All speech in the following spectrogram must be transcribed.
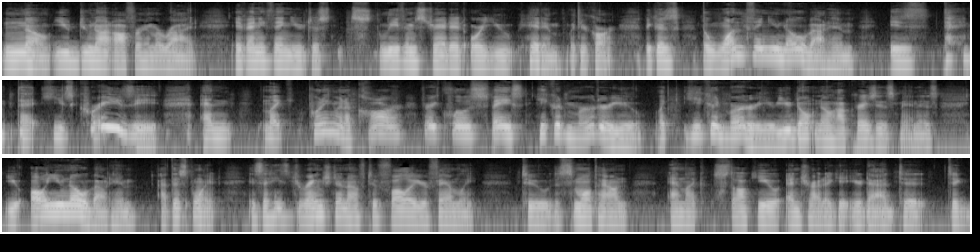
no, you do not offer him a ride. If anything, you just leave him stranded or you hit him with your car. Because the one thing you know about him is that he's crazy. And, like, putting him in a car, very closed space, he could murder you. Like, he could murder you. You don't know how crazy this man is. You All you know about him at this point is that he's deranged enough to follow your family to the small town and, like, stalk you and try to get your dad to, to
